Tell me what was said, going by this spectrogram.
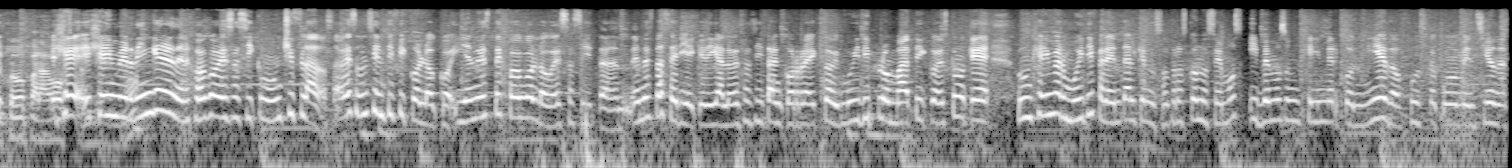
el juego para vos He- también, ¿no? Heimerdinger en el juego es así como un chiflado, ¿sabes? Un científico loco y en este juego lo ves así tan, en esta serie que diga lo ves así tan correcto y muy diplomático, es como que un Heimer muy diferente al que nosotros conocemos y vemos un Heimer con miedo, justo como mencionas.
